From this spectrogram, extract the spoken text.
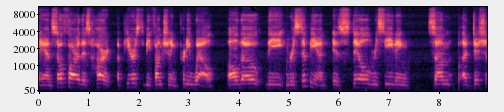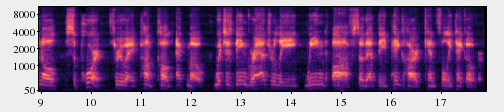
And so far, this heart appears to be functioning pretty well, although the recipient is still receiving some additional support through a pump called ECMO, which is being gradually weaned off so that the pig heart can fully take over.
